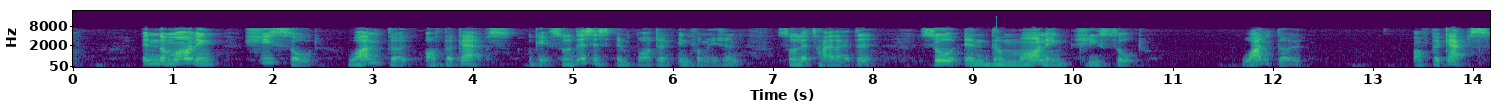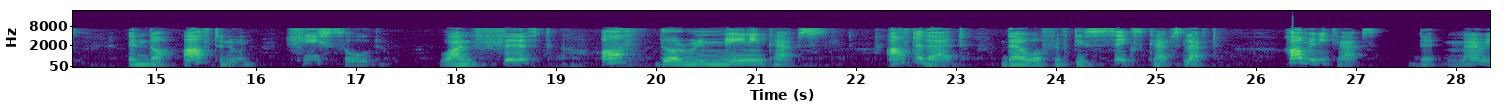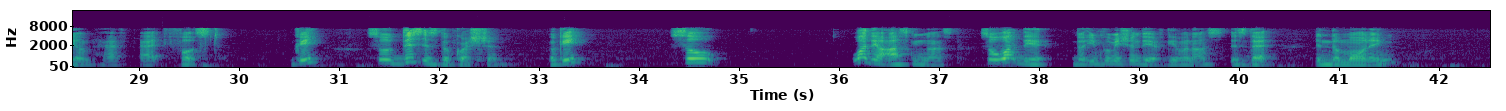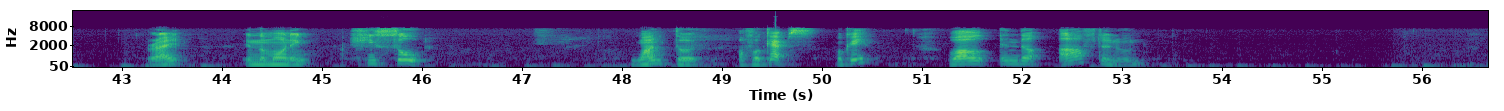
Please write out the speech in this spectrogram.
In the morning, she sold one third of the caps. Okay, so this is important information. So let's highlight it. So in the morning, she sold one third of the caps. In the afternoon, she sold one fifth of the remaining caps. After that, there were 56 caps left. How many caps did Mariam have at first? Okay, so this is the question. Okay, so what they are asking us, so what they the information they have given us is that in the morning, right? In the morning, she sold one third of her caps okay? While in the afternoon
